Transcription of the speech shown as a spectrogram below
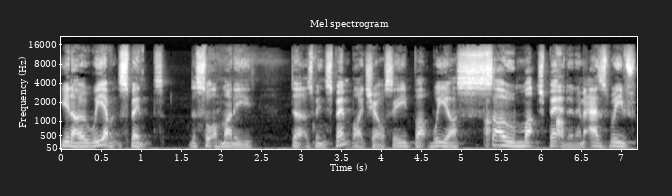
you know, we haven't spent the sort of money that has been spent by Chelsea, but we are so much better than them as we've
